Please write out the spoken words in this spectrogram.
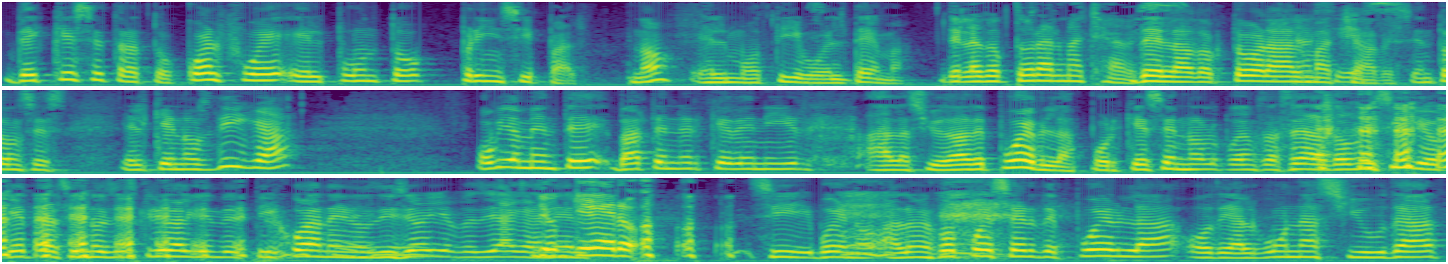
de qué se trató, cuál fue el punto principal, ¿no? El motivo, el tema. De la doctora Alma Chávez. De la doctora Alma Chávez. Entonces, el que nos diga Obviamente va a tener que venir a la ciudad de Puebla, porque ese no lo podemos hacer a domicilio. ¿Qué tal si nos escribe alguien de Tijuana y nos dice, oye, pues ya gané? Yo quiero. Sí, bueno, a lo mejor puede ser de Puebla o de alguna ciudad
